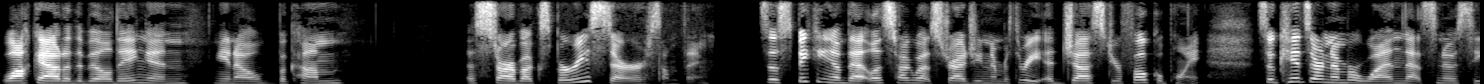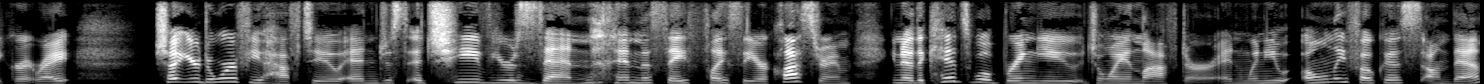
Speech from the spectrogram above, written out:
walk out of the building and, you know, become a Starbucks barista or something. So, speaking of that, let's talk about strategy number three adjust your focal point. So, kids are number one, that's no secret, right? Shut your door if you have to and just achieve your zen in the safe place of your classroom. You know, the kids will bring you joy and laughter. And when you only focus on them,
